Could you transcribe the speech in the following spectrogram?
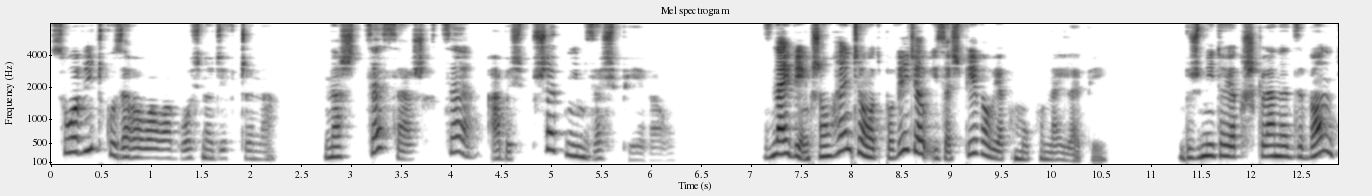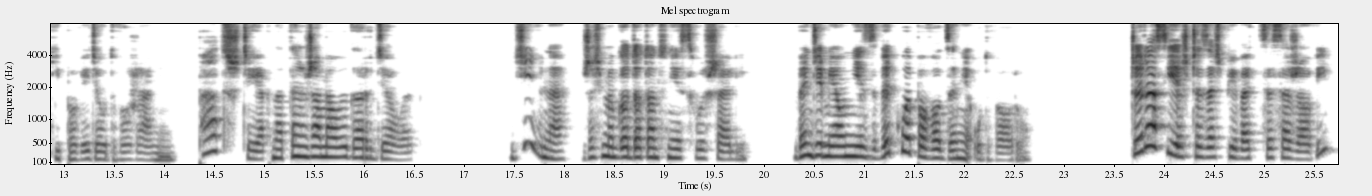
Słowiczku zawołała głośno dziewczyna. Nasz cesarz chce, abyś przed nim zaśpiewał. Z największą chęcią odpowiedział i zaśpiewał jak mógł najlepiej. Brzmi to jak szklane dzwonki, powiedział dworzanin. Patrzcie, jak natęża mały gardziołek. Dziwne, żeśmy go dotąd nie słyszeli. Będzie miał niezwykłe powodzenie u dworu. Czy raz jeszcze zaśpiewać cesarzowi?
